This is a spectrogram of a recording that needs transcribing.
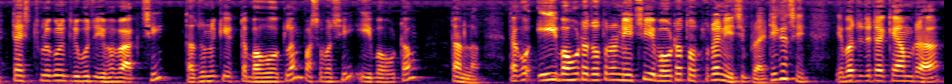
একটা স্থূলকোণী ত্রিভুজ এইভাবে আঁকছি, তার জন্য কি একটা বাহু আঁকলাম? পাশাপাশি এই বাহুটাও টানলাম। দেখো, এই বাহুটা যতটা নিয়েছি, এই বাহুটা ততটা নিয়েছি প্রায়, ঠিক আছে? এবার যদি এটাকে আমরা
